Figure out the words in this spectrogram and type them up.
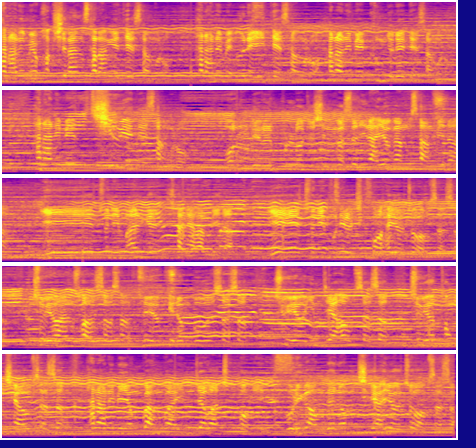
하나님의 확실한 사랑의 대상으로 하나님의 은혜의 대상으로 하나님의 긍휼의 대상으로 하나님의 치유의 대상으로 오늘 우리를 불러주신 것을 인하여 감사합니다. 예, 주님 알게 찬양합니다. 예, 주님 우리를 축복하여 주옵소서. 주여 안수하소서. 주여 기름 부으소서. 주여 임재하옵소서. 주여 통치하옵소서. 하나님의 영광과 임재와 축복이 우리 가운데 넘치게 하여 주옵소서.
